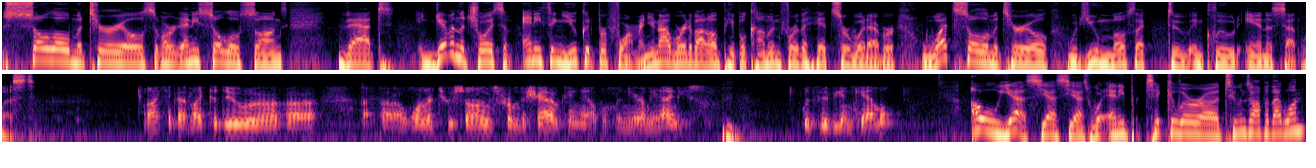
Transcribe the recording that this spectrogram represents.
solo materials or any solo songs that given the choice of anything you could perform and you're not worried about oh people coming for the hits or whatever what solo material would you most like to include in a set list i think i'd like to do uh, uh, uh, one or two songs from the shadow king album in the early 90s hmm. with vivian campbell Oh yes, yes, yes. What any particular uh, tunes off of that one?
